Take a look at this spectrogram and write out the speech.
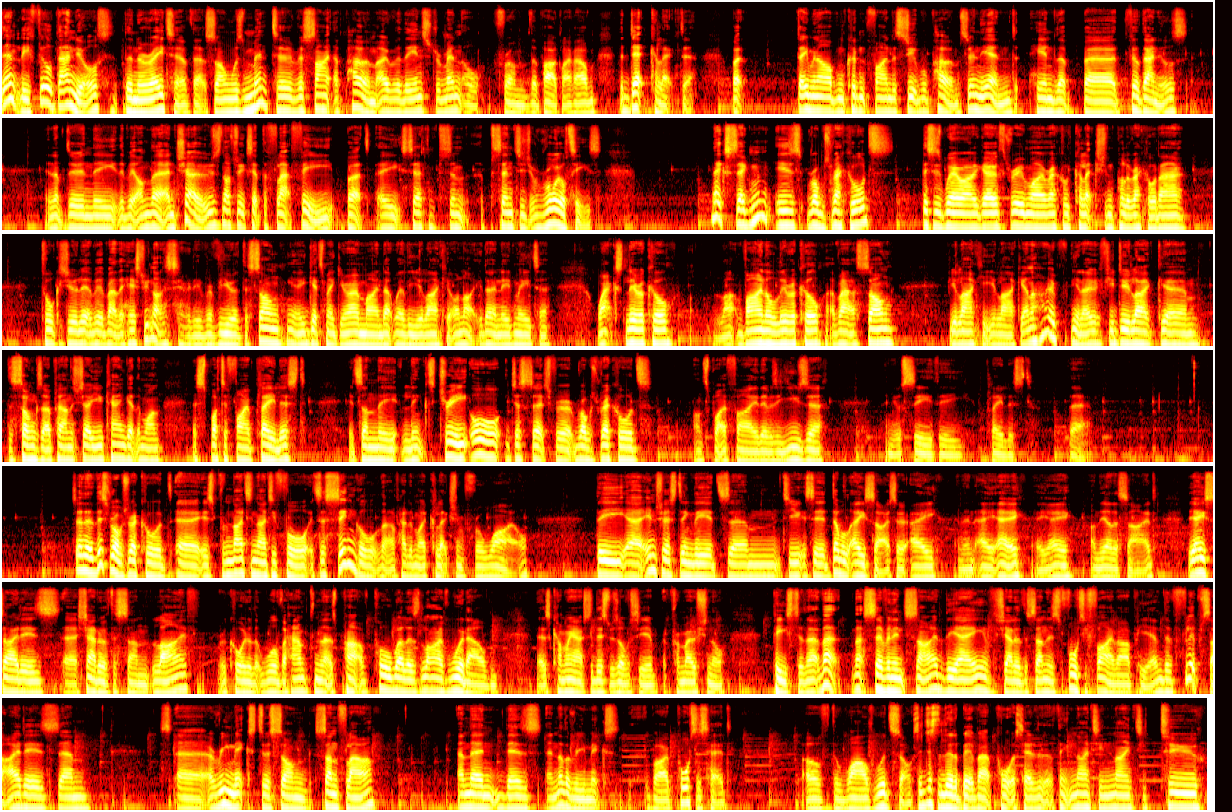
incidentally, Phil Daniels, the narrator of that song, was meant to recite a poem over the instrumental from the Parklife album, The Debt Collector. But Damon Albarn couldn't find a suitable poem. So, in the end, he ended up, uh, Phil Daniels ended up doing the, the bit on there and chose not to accept the flat fee, but a certain percentage of royalties. Next segment is Rob's Records. This is where I go through my record collection, pull a record out, talk to you a little bit about the history, not necessarily a review of the song. You know, you get to make your own mind up whether you like it or not. You don't need me to wax lyrical, li- vinyl lyrical about a song. If you like it, you like it. And I hope, you know, if you do like um, the songs I play on the show, you can get them on a Spotify playlist. It's on the linked tree, or just search for Rob's Records on Spotify. There is a user, and you'll see the playlist there. So this Rob's record uh, is from 1994. It's a single that I've had in my collection for a while. The uh, interestingly, it's um, it's a double A side, so A and then AA, AA on the other side. The A side is uh, Shadow of the Sun live, recorded at Wolverhampton. That was part of Paul Weller's Live Wood album that's coming out. So this was obviously a, a promotional piece to that. That that seven inch side, the A of Shadow of the Sun, is 45 RPM. The flip side is um, uh, a remix to a song Sunflower, and then there's another remix by Portishead of the Wild Wood song. So just a little bit about Portishead. I think 1992,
